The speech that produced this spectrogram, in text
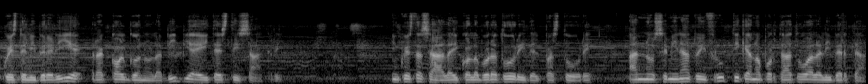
Queste librerie raccolgono la Bibbia e i testi sacri. In questa sala i collaboratori del pastore hanno seminato i frutti che hanno portato alla libertà.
